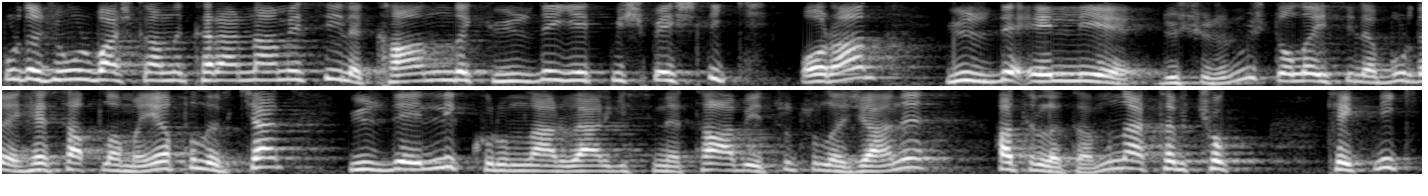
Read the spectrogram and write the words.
burada Cumhurbaşkanlığı kararnamesiyle kanundaki %75'lik oran %50'ye düşürülmüş. Dolayısıyla burada hesaplama yapılırken %50 kurumlar vergisine tabi tutulacağını hatırlatalım. Bunlar tabii çok teknik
